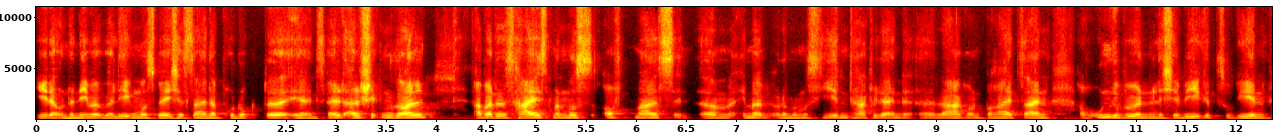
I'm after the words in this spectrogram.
jeder Unternehmer überlegen muss, welches seiner Produkte er ins Weltall schicken soll. Aber das heißt, man muss oftmals ähm, immer oder man muss jeden Tag wieder in der Lage und bereit sein, auch ungewöhnliche Wege zu gehen,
